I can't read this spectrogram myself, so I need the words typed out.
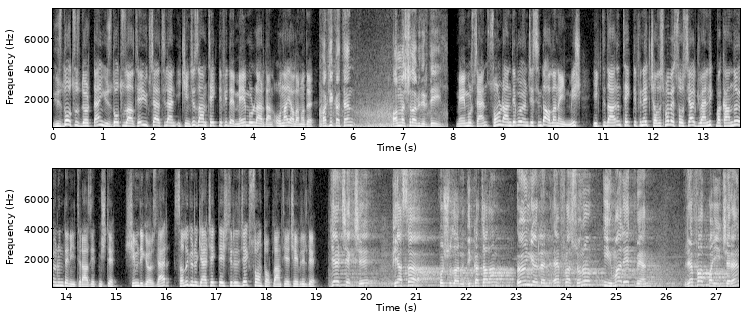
%34'ten %36'ya yükseltilen ikinci zam teklifi de memurlardan onay alamadı. hakikaten anlaşılabilir değil. Memur Sen son randevu öncesinde alana inmiş, iktidarın teklifine Çalışma ve Sosyal Güvenlik Bakanlığı önünden itiraz etmişti. Şimdi gözler salı günü gerçekleştirilecek son toplantıya çevrildi. Gerçekçi piyasa koşullarını dikkate alan, öngörülen enflasyonu ihmal etmeyen refah payı içeren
